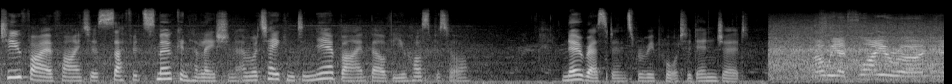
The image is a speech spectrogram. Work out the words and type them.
Two firefighters suffered smoke inhalation and were taken to nearby Bellevue Hospital. No residents were reported injured. Well, we had fire uh, in,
